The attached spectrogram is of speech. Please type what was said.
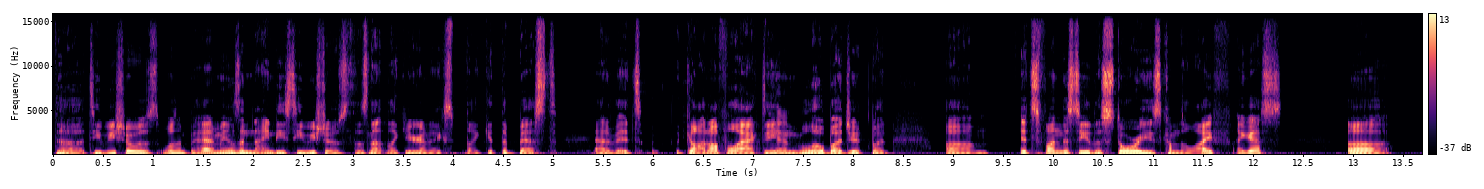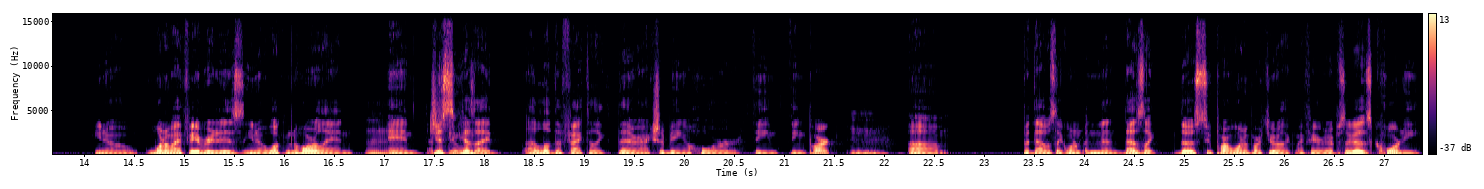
the TV show was wasn't bad. I mean, it was a '90s TV show, so it's not like you're gonna ex- like get the best out of it. It's god awful acting, Yeah. low budget, but um, it's fun to see the stories come to life. I guess. Uh, you know, one of my favorite is you know Welcome to Horrorland, Mhm. and That's just because one. I I love the fact that like they're actually being a horror theme theme park. Mm. Um, but that was like one, of, and then that was like those two, part one and part two, are like my favorite episodes. It was corny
